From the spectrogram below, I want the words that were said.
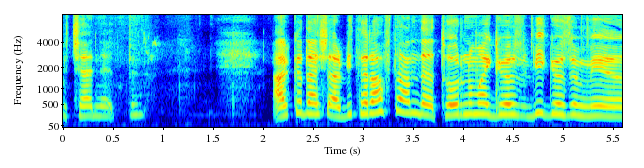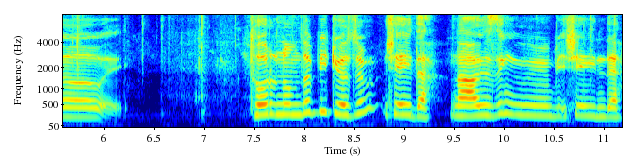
Bıçağı ne ettin? Arkadaşlar bir taraftan da torunuma göz bir gözüm eee, torunumda bir gözüm şeyde Naviz'in bir şeyinde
